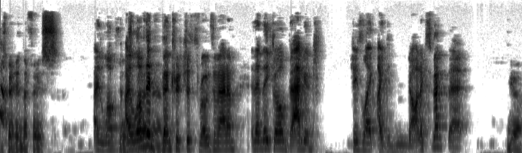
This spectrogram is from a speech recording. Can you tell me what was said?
Just got hit in the face. I love I love bad, that. Ventress just throws him at him, and then they throw him back, and she's like, "I did not expect that." Yeah.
